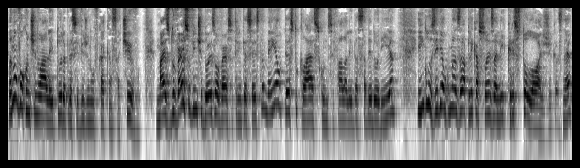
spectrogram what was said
Eu não vou continuar a leitura para esse vídeo não ficar cansativo, mas do verso 22 ao verso 36 também é o texto clássico, onde se fala ali da sabedoria, e inclusive algumas aplicações ali cristológicas. Né?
